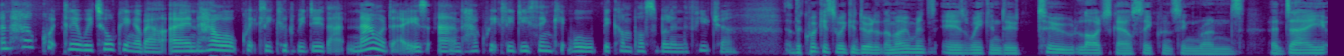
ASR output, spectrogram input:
And how quickly are we talking about? And how quickly could we do that nowadays? And how quickly do you think it will become possible in the future? The quickest we can do it at the moment is we can do two large scale sequencing runs a day.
